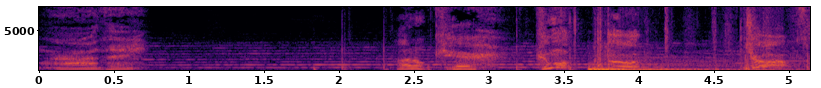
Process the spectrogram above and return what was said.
Where are they? I don't care. Come on. Uh, Charles.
